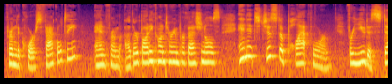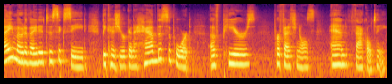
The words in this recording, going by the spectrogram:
from the course faculty and from other body contouring professionals. And it's just a platform for you to stay motivated to succeed because you're going to have the support of peers, professionals, and faculty.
